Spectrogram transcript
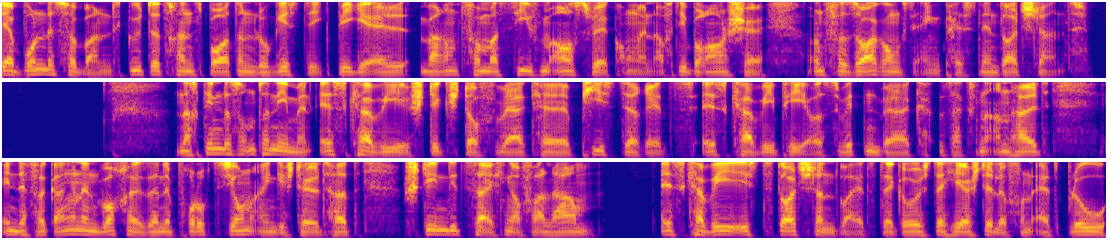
Der Bundesverband Gütertransport und Logistik BGL warnt vor massiven Auswirkungen auf die Branche und Versorgungsengpässen in Deutschland. Nachdem das Unternehmen SKW Stickstoffwerke Piesteritz SKWP aus Wittenberg, Sachsen-Anhalt, in der vergangenen Woche seine Produktion eingestellt hat, stehen die Zeichen auf Alarm. SKW ist deutschlandweit der größte Hersteller von AdBlue,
